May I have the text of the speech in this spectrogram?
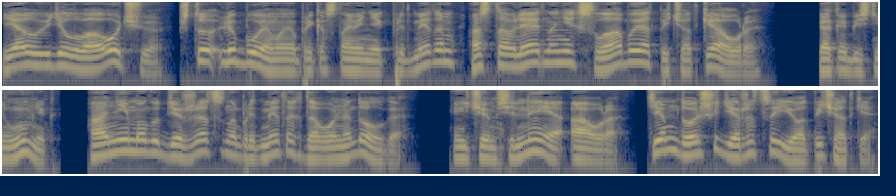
я увидел воочию, что любое мое прикосновение к предметам оставляет на них слабые отпечатки ауры. Как объяснил умник, они могут держаться на предметах довольно долго. И чем сильнее аура, тем дольше держатся ее отпечатки.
